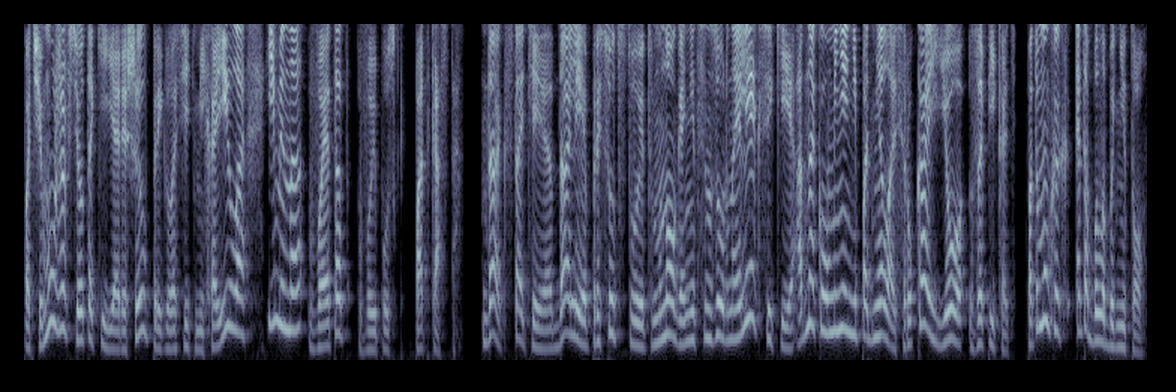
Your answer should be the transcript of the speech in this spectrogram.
почему же все-таки я решил пригласить Михаила именно в этот выпуск подкаста. Да, кстати, далее присутствует много нецензурной лексики, однако у меня не поднялась рука ее запикать, потому как это было бы не то.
